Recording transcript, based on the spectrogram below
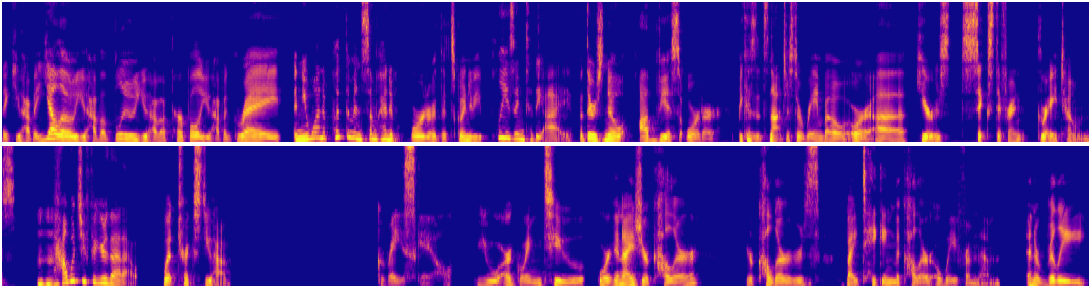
like you have a yellow you have a blue you have a purple you have a gray and you want to put them in some kind of order that's going to be pleasing to the eye but there's no obvious order because it's not just a rainbow or uh here's six different gray tones mm-hmm. how would you figure that out what tricks do you have grayscale you are going to organize your color, your colors, by taking the color away from them. And a really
